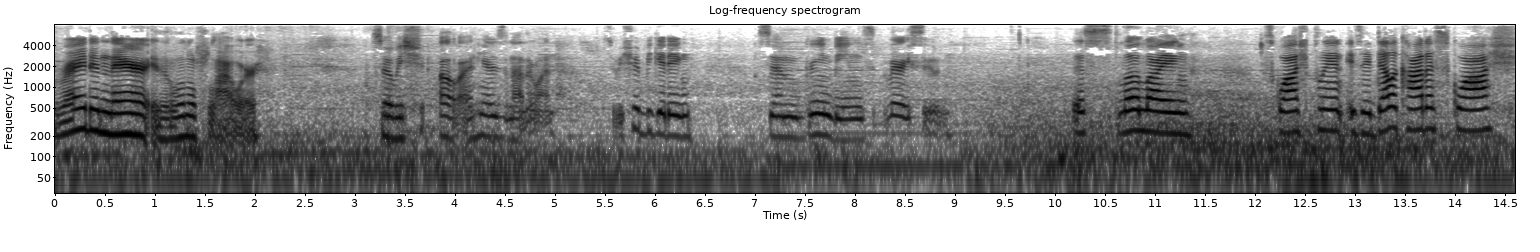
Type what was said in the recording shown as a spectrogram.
right in there is a little flower. So we should, oh, and here's another one. So we should be getting some green beans very soon. This low-lying squash plant is a delicata squash.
